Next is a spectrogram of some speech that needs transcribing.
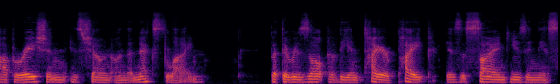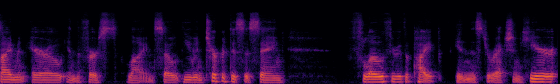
operation is shown on the next line, but the result of the entire pipe is assigned using the assignment arrow in the first line. So you interpret this as saying, flow through the pipe in this direction here.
